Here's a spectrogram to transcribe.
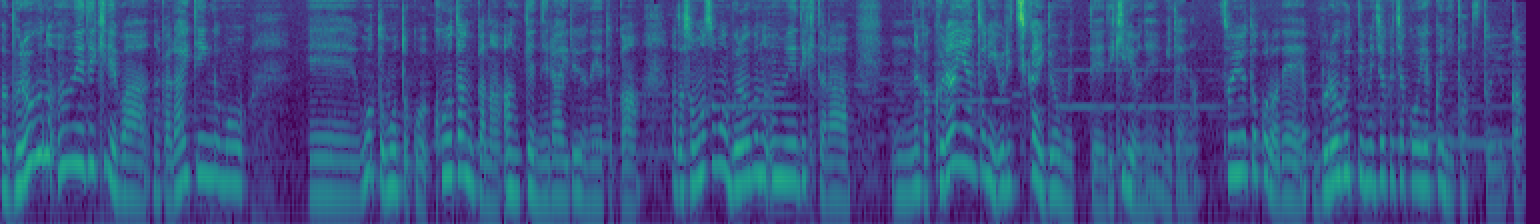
まあ、ブログの運営できればなんかライティングもえー、もっともっとこう高単価な案件狙えるよねとかあとそもそもブログの運営できたら、うん、なんかクライアントにより近い業務ってできるよねみたいなそういうところでやっぱブログってめちゃくちゃこう役に立つというか、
